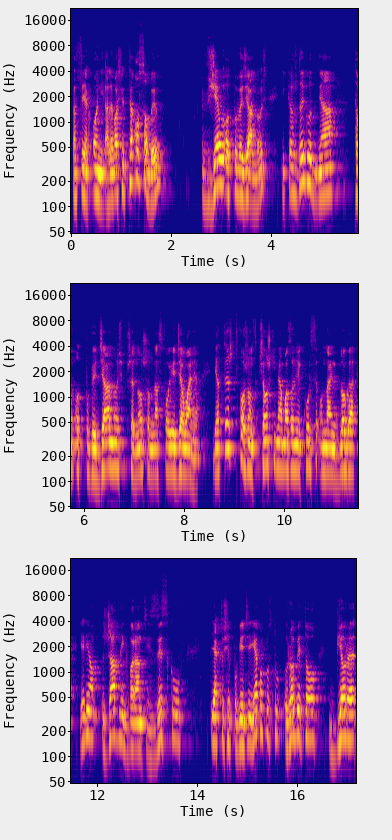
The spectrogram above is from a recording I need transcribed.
tacy jak oni, ale właśnie te osoby wzięły odpowiedzialność i każdego dnia tą odpowiedzialność przenoszą na swoje działania. Ja też tworząc książki na Amazonie, kursy online, bloga, ja nie mam żadnej gwarancji zysków, jak to się powiedzie, ja po prostu robię to, biorę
